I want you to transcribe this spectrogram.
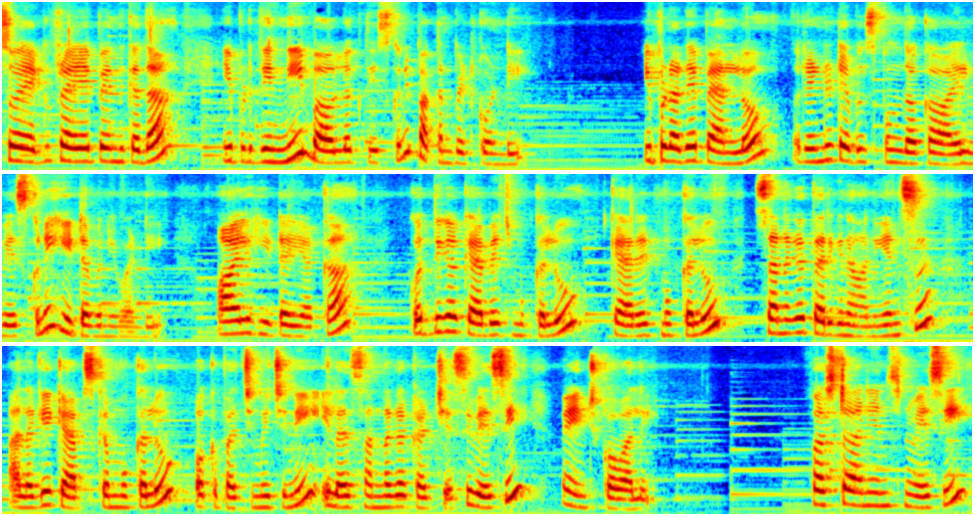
సో ఎగ్ ఫ్రై అయిపోయింది కదా? ఇప్పుడు దీన్ని బౌల్లోకి తీసుకుని పక్కన పెట్టుకోండి. ఇప్పుడు అదే ప్యాన్లో రెండు టేబుల్ స్పూన్ దాకా ఆయిల్ వేసుకుని హీట్ అవ్వనివ్వండి. ఆయిల్ హీట్ అయ్యాక కొద్దిగా క్యాబేజ్ ముక్కలు క్యారెట్ ముక్కలు సన్నగా తరిగిన ఆనియన్స్ అలాగే క్యాప్సికమ్ ముక్కలు ఒక పచ్చిమిర్చిని ఇలా సన్నగా కట్ చేసి వేసి వేయించుకోవాలి. ఫస్ట్ ఆనియన్స్ని వేసి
